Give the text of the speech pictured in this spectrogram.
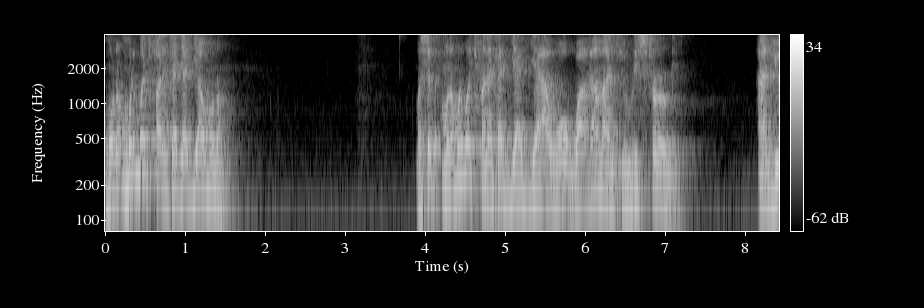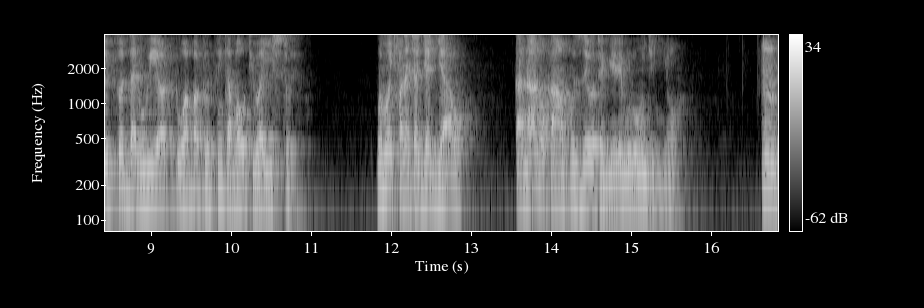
Muno mulimu ekifaananyi kyajjajjawo muno? Muno mulimu ekifaananyi kyajjajjawo gwagamba nti restored. And you thought that we are about to think about your history mulimu ekifaananyi kyajjajjaawo kanaano kankuzeeyo tegeere bulungi nnyo hmm.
